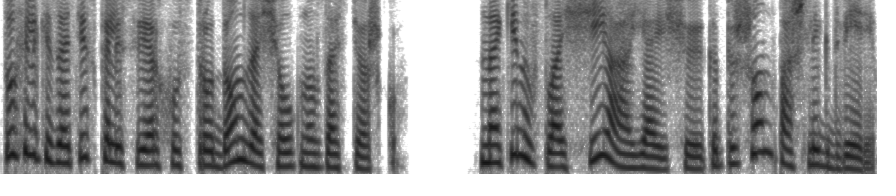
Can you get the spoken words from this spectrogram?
Туфельки затискали сверху, с трудом защелкнув застежку. Накинув плащи, а я еще и капюшон, пошли к двери.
